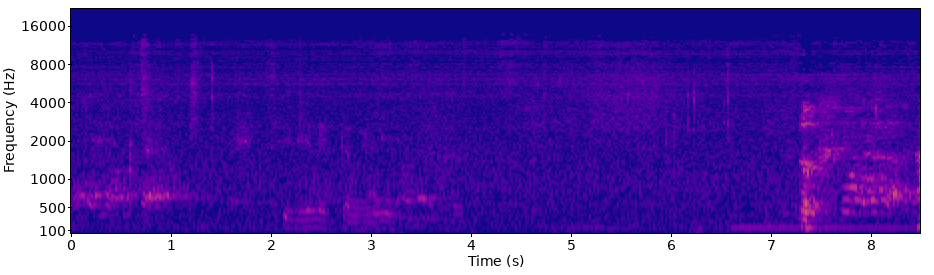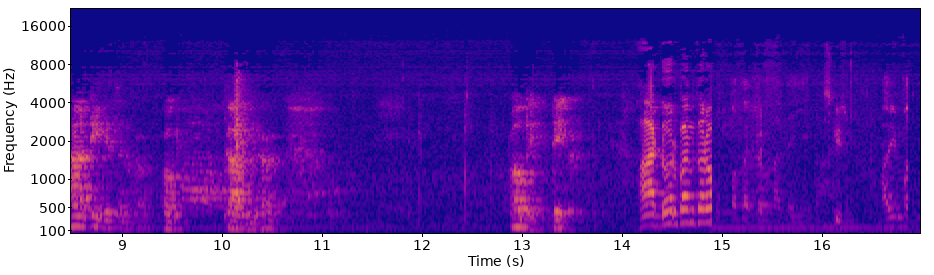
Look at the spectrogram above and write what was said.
Dialect comedy. तो हाँ ठीक है चलो ओके काफ़ी हाँ। ओके ठीक। हाँ डोर बंद करो। पता चलना चाहिए कहाँ। अभी मत-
